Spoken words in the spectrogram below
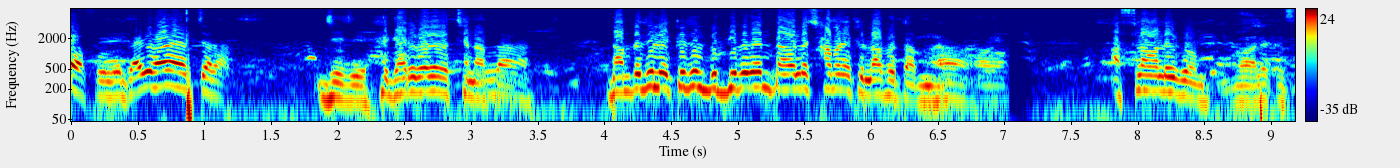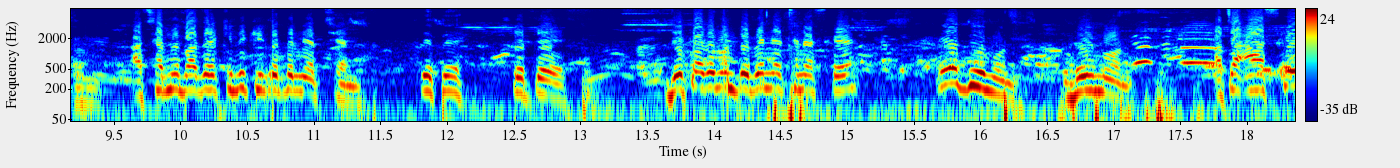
লস গাড়ি ভাড়া হচ্ছে না। জি জি গাড়ি ভাড়া হচ্ছে না আপনার। দামটা যদি একটু যদি বৃদ্ধি পেতেন তাহলে সামান্য একটু লাভ হতো আপনার। আসসালামু আলাইকুম। ওয়ালাইকুম আসসালাম। আচ্ছা আপনি বাজারে কি বিক্রি করতে নিচ্ছেন পেঁপে। পেঁপে। যে কত মন পেঁপে নিচ্ছেন আজকে? এ দুই মন। দুই মন। আচ্ছা আজকে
